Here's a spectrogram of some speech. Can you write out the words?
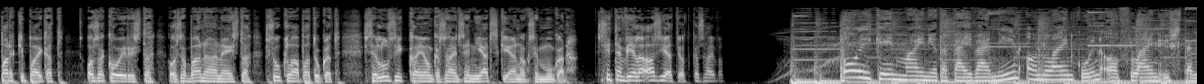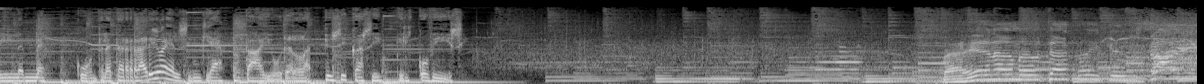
Parkkipaikat, osa koirista, osa banaaneista, suklaapatukat, se lusikka, jonka sain sen jätskiannoksen mukana. Sitten vielä asiat, jotka saivat... Oikein mainiota päivää niin online kuin offline ystävillemme. Kuuntelet Radio Helsinkiä taajuudella 98,5. Mä elämältä kaiken sain.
